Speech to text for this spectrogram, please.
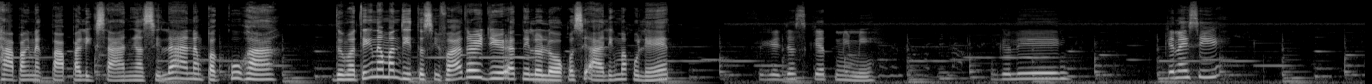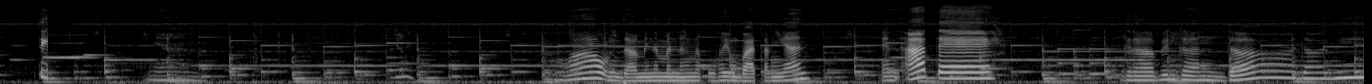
Habang nagpapaligsahan nga sila ng pagkuha, dumating naman dito si Father Dear at niloloko si Aling Makulit. Sige, just get Mimi. Galing. Can I see? Tik- Yan. Wow, ang dami naman nang nakuha yung batang yan. And ate. Grabe, ang ganda. Dami.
